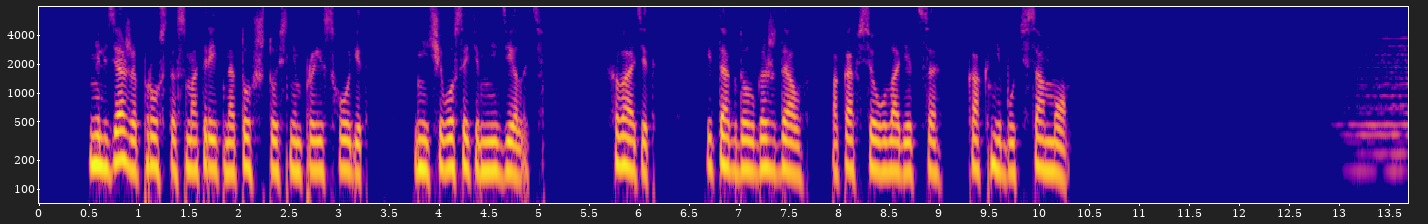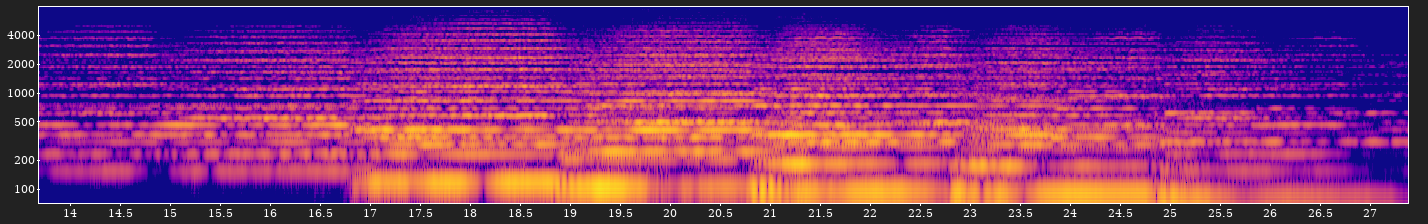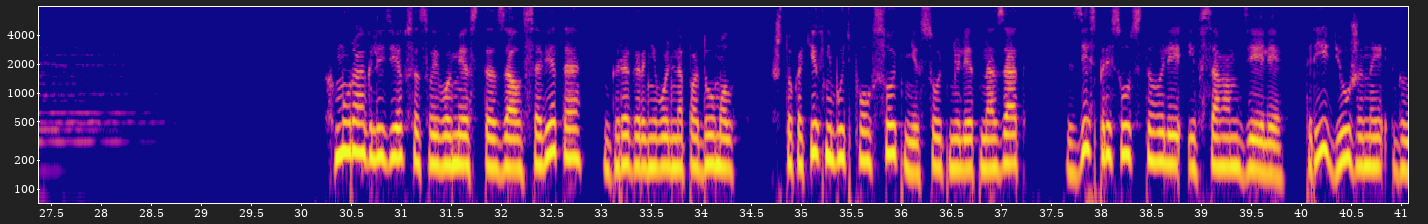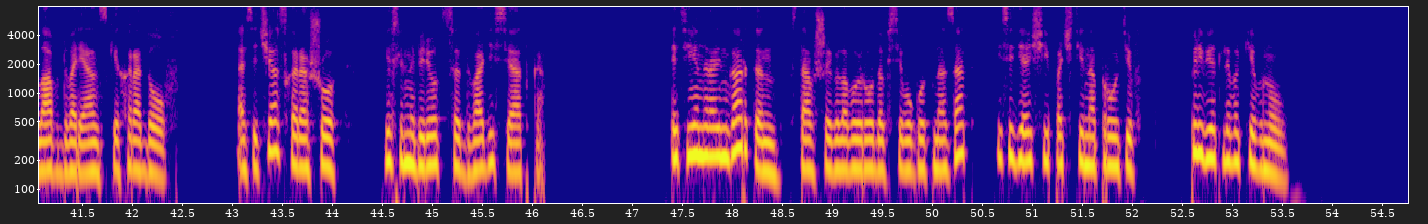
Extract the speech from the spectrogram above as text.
Нельзя же просто смотреть на то, что с ним происходит, и ничего с этим не делать. Хватит, и так долго ждал, пока все уладится как-нибудь само. Хмуро оглядев со своего места зал совета, Грегор невольно подумал, что каких-нибудь полсотни, сотню лет назад здесь присутствовали и в самом деле три дюжины глав дворянских родов. А сейчас хорошо, если наберется два десятка. Этьен Райнгартен, ставший главой рода всего год назад и сидящий почти напротив, приветливо кивнул.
